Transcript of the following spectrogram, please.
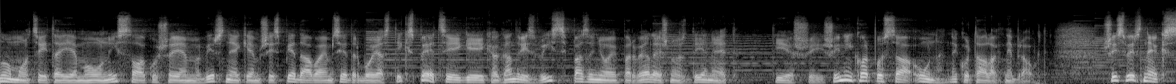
nomocītajiem un izsalkušajiem virsniekiem šis piedāvājums iedarbojās tik spēcīgi, ka gandrīz visi paziņoja par vēlēšanos dienēt tieši šī korpusā un nekur tālāk nebraukt. Šis virsnieks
